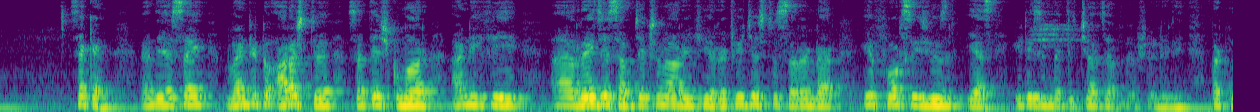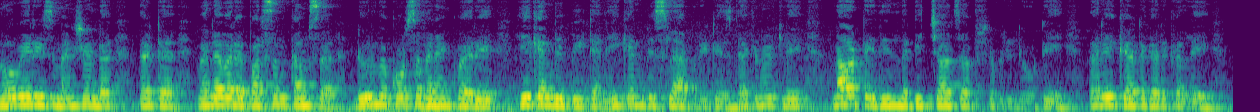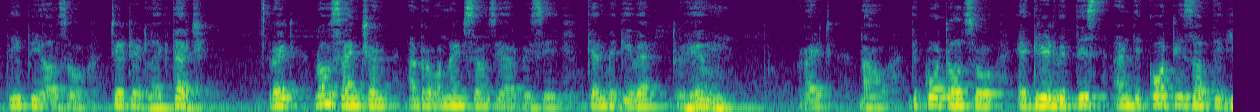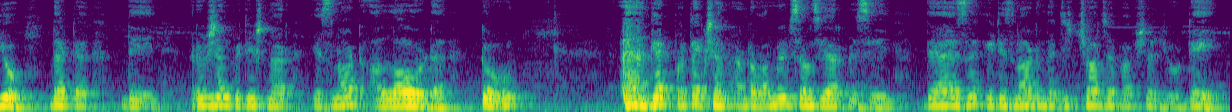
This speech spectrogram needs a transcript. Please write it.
Second, when the SI went to arrest uh, Satish Kumar and if he uh, raises objection or if he refuses to surrender, if force is used, yes, it is in the discharge of official duty. But nowhere is mentioned that uh, whenever a person comes uh, during the course of an inquiry, he can be beaten, he can be slapped. It is definitely not in the discharge of official duty. Very categorically, PP also stated like that right? No sanction under 197 CRPC can be given to him, right? Now, the court also agreed with this and the court is of the view that uh, the revision petitioner is not allowed to get protection under 197 CRPC as it is not in the discharge of official duty,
